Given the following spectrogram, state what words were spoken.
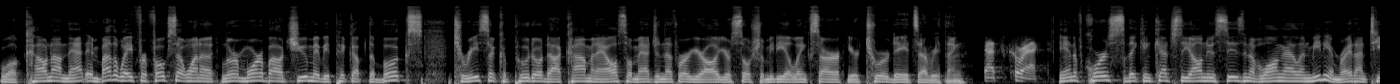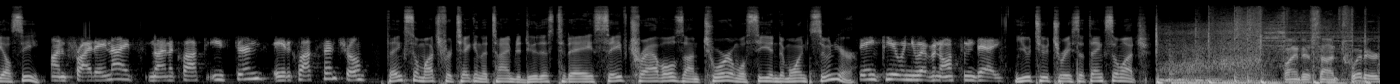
Well, count on that. And by the way, for folks that want to learn more about you, maybe pick up the books, theresacaputo.com. And I also imagine that's where your, all your social media links are, your tour dates, everything. That's correct. And of course, they can catch the all new season of Long Island Medium, right, on TLC. On Friday nights, 9 o'clock Eastern, 8 o'clock Central. Thanks so much for taking the time to do this today. Safe travels on tour, and we'll see you in Des Moines soon here. Thank you, and you have an awesome day. You too, Theresa. Thanks so much. Find us on Twitter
